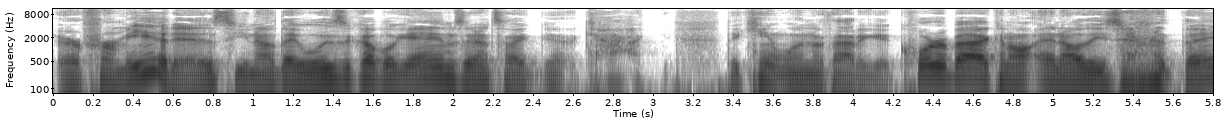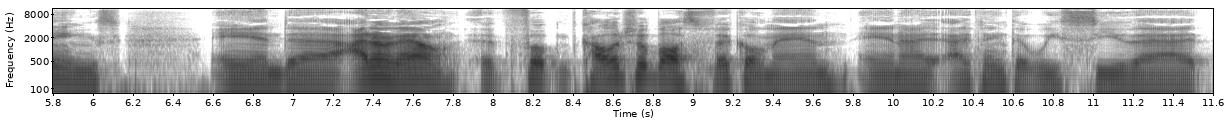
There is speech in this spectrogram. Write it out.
or for me, it is. You know, they lose a couple games and it's like, God, they can't win without a good quarterback and all and all these different things. And uh, I don't know, Foot, college football is fickle, man, and I, I think that we see that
